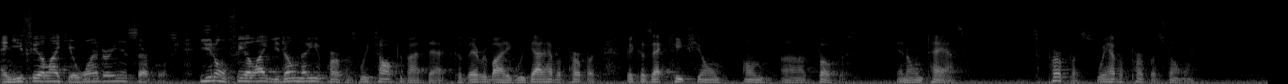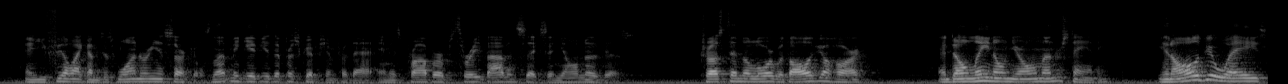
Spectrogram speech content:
and you feel like you're wandering in circles. You don't feel like you don't know your purpose. We talked about that because everybody, we got to have a purpose because that keeps you on, on uh, focus and on task purpose. We have a purpose, don't we? And you feel like I'm just wandering in circles. Let me give you the prescription for that. And it's Proverbs 3, 5, and 6, and y'all know this. Trust in the Lord with all of your heart, and don't lean on your own understanding. In all of your ways,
